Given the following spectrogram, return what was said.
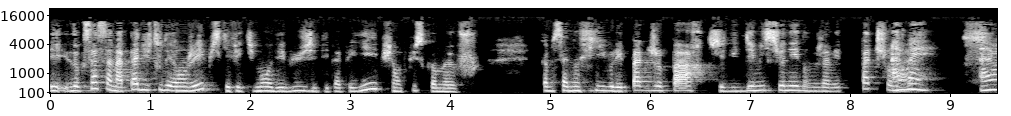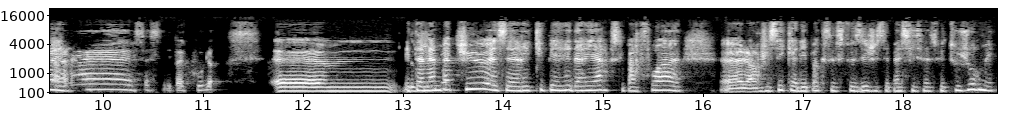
Et donc ça, ça m'a pas du tout dérangé puisqu'effectivement au début j'étais pas payée. Et puis en plus comme euh, comme Sanofi voulait pas que je parte, j'ai dû démissionner donc j'avais pas de chômage. Ah ouais. Ah ouais. ça c'était pas cool. Euh, et t'as même pas pu euh, récupérer derrière parce que parfois, euh, alors je sais qu'à l'époque ça se faisait, je sais pas si ça se fait toujours, mais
